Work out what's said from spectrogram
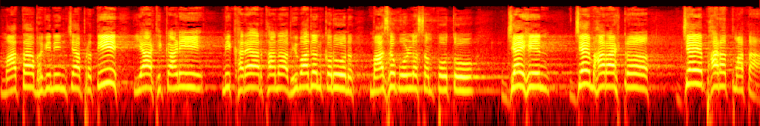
माता भगिनींच्या प्रती या ठिकाणी मी खऱ्या अर्थानं अभिवादन करून माझं बोलणं संपवतो. जय हिंद जय महाराष्ट्र जय भारत माता.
